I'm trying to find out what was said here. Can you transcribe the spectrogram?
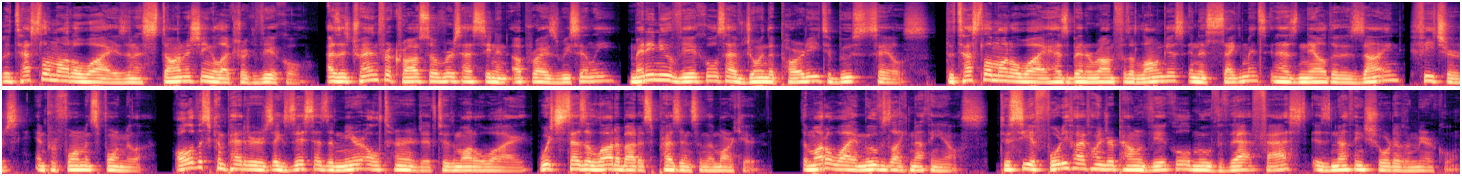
The Tesla Model Y is an astonishing electric vehicle. As a trend for crossovers has seen an uprise recently, many new vehicles have joined the party to boost sales. The Tesla Model Y has been around for the longest in this segment and has nailed the design, features, and performance formula. All of its competitors exist as a mere alternative to the Model Y, which says a lot about its presence in the market. The Model Y moves like nothing else. To see a 4,500 pound vehicle move that fast is nothing short of a miracle.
